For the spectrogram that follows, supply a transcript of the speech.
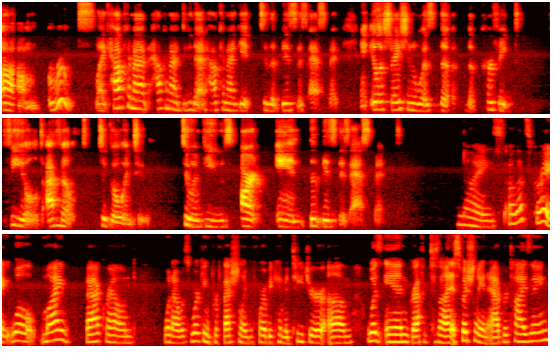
um roots like how can i how can i do that how can i get to the business aspect and illustration was the the perfect field i Mm. felt to go into to infuse art and the business aspect Nice. Oh, that's great. Well, my background when I was working professionally before I became a teacher um, was in graphic design, especially in advertising.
